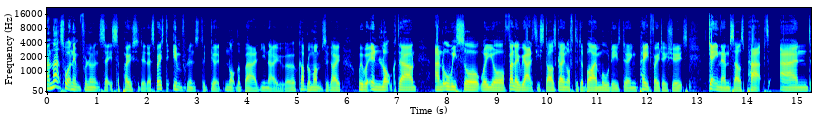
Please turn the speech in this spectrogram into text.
And that's what an influencer is supposed to do. They're supposed to influence the good, not the bad. You know, a couple of months ago, we were in lockdown, and all we saw were your fellow reality stars going off to Dubai and Maldives doing paid photo shoots, getting themselves papped, and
